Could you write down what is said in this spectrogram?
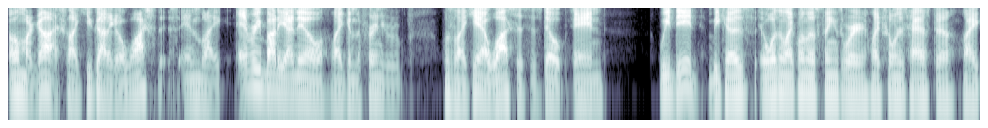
oh my gosh, like you got to go watch this, and like everybody I know, like in the friend group, was like, yeah, watch this, it's dope, and we did because it wasn't like one of those things where like someone just has to like,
